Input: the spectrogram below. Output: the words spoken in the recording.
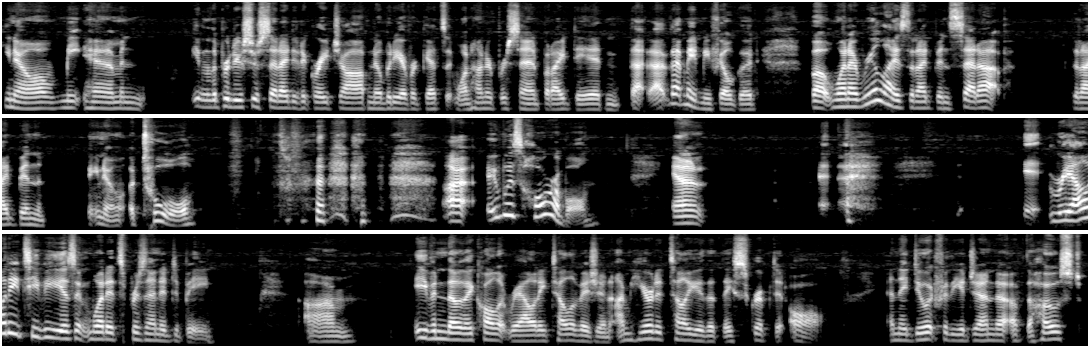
you know, meet him and you know the producer said I did a great job. Nobody ever gets it 100%, but I did and that that made me feel good. But when I realized that I'd been set up, that I'd been you know, a tool, uh, it was horrible. And it, reality TV isn't what it's presented to be. Um, even though they call it reality television, I'm here to tell you that they script it all and they do it for the agenda of the host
